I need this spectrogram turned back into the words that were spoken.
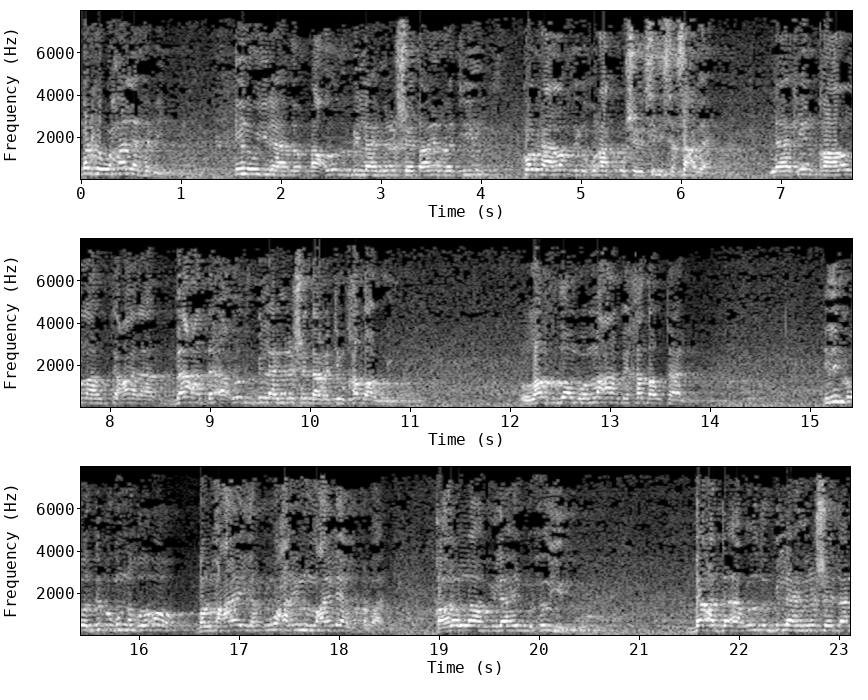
marka waxaa la rabay inuu yidhaahdo acuudu billahi min ashayطaani الrajiim kolkaa lafdiga qur-aanka uu sheegay sidiisa saxda ah laakiin qaala allahu tacaala bacda acuudu billahi min ashaytaan rajiim. Khaa wey lafdan wa macnan bay khada u taali. Idinkuba dib ugu noqdo oo bal macneeya waxaan inu macneleya la rabaa. Qaala allahu ilaahay wuxuu yidhi bacda acuudu billahi min ashaytaan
